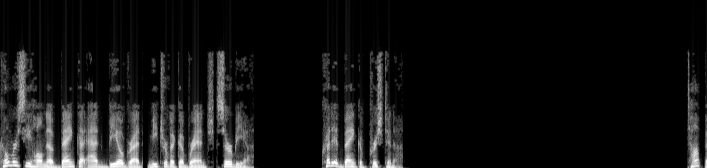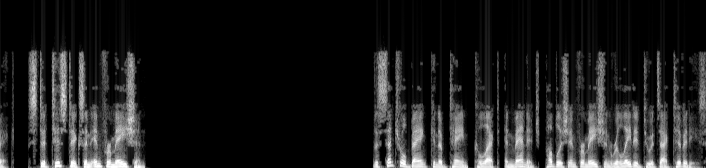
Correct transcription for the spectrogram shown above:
Komercijalna Banka ad Beograd, Mitrovica branch Serbia. Credit Bank of Pristina. Statistics and information. The central bank can obtain, collect, and manage, publish information related to its activities.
